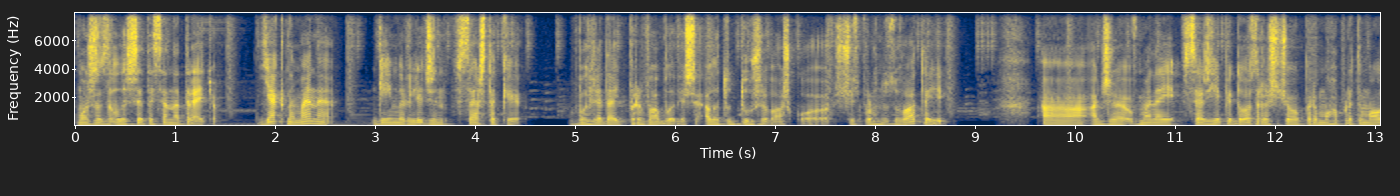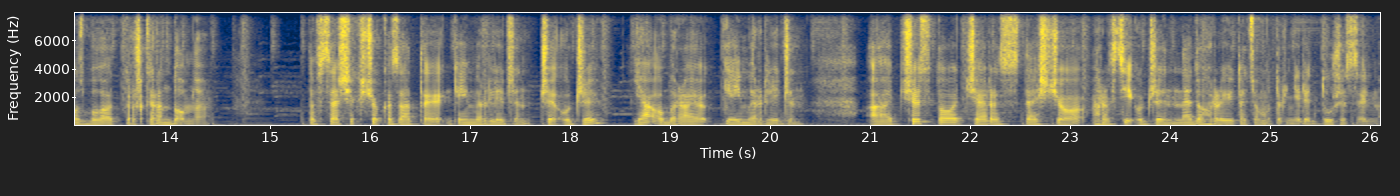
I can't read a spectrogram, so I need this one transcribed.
може залишитися на третю. Як на мене, Gamer Legion все ж таки виглядають привабливіше, але тут дуже важко щось прогнозувати. А, Адже в мене все ж є підозра, що перемога проти Маус була трошки рандомною. Та все ж, якщо казати Gamer Legion чи OG, я обираю Gamer Legion. А чисто через те, що гравці OG не дограють на цьому турнірі дуже сильно.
